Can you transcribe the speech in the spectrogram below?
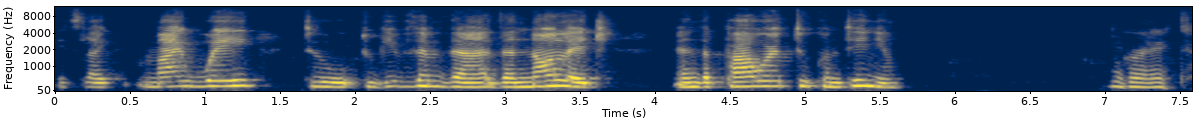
It's like my way to, to give them the, the knowledge and the power to continue. Great.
